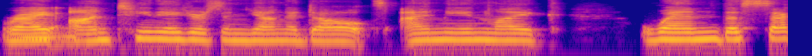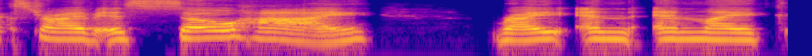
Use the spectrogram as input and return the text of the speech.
right mm-hmm. on teenagers and young adults i mean like when the sex drive is so high right and and like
